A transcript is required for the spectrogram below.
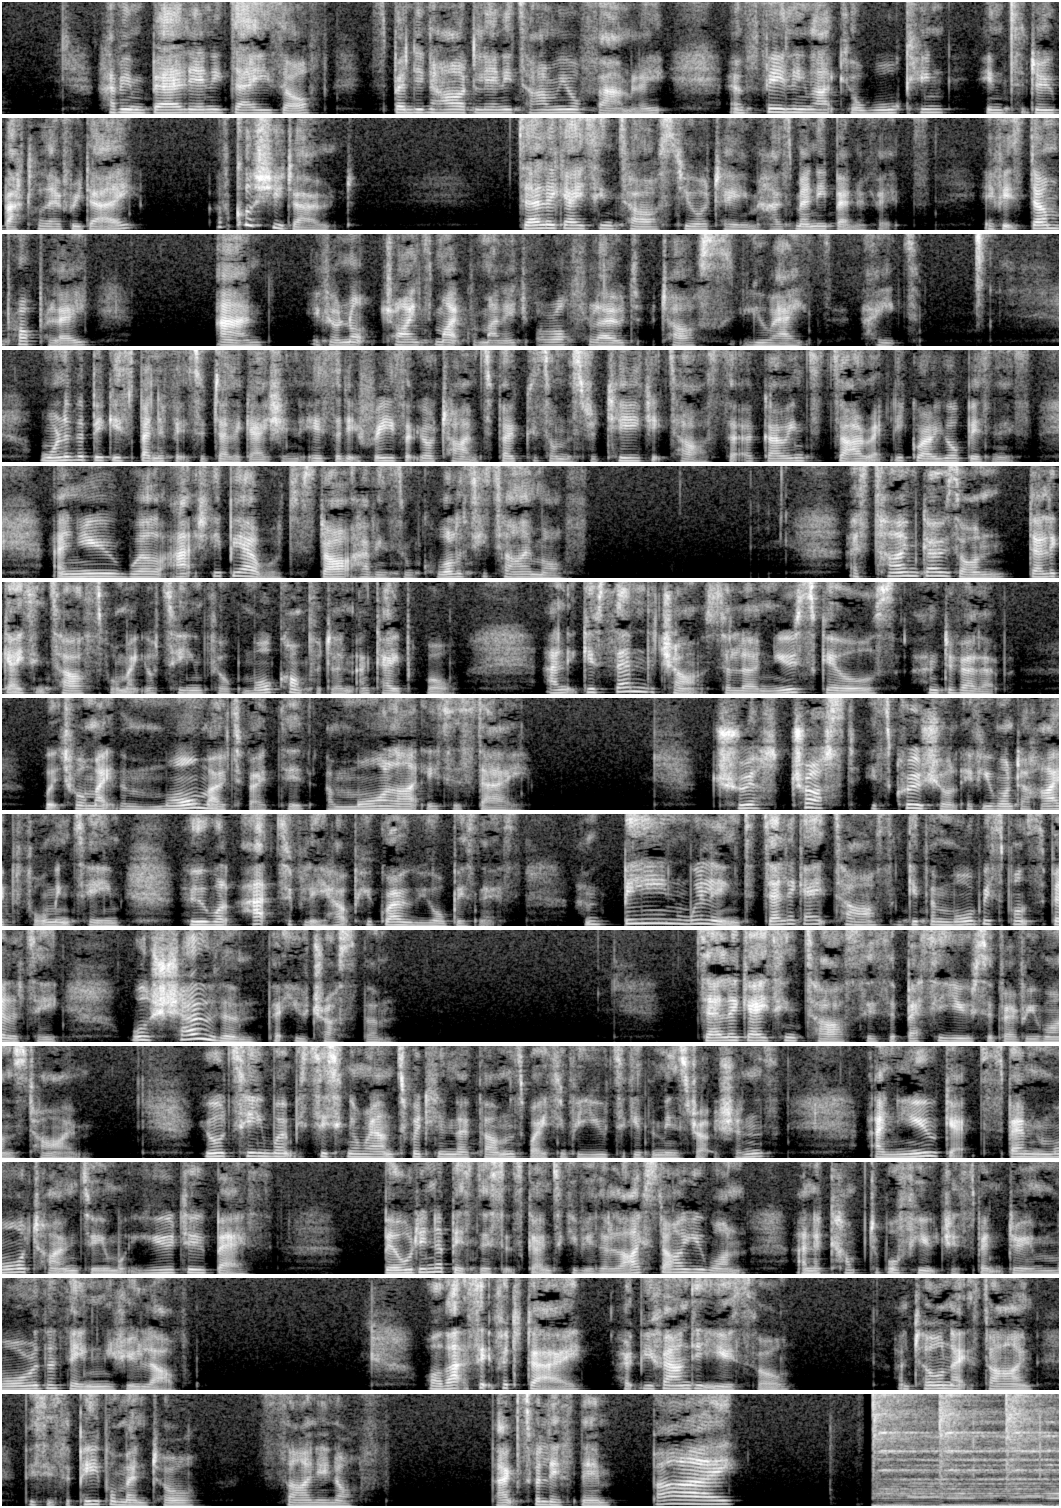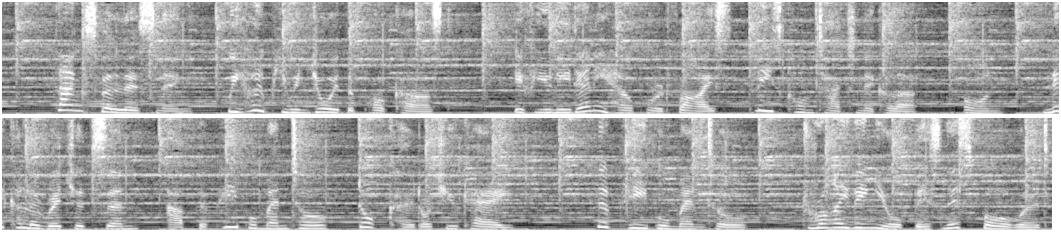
Having barely any days off, spending hardly any time with your family, and feeling like you're walking into do battle every day? Of course you don't. Delegating tasks to your team has many benefits if it's done properly and if you're not trying to micromanage or offload tasks you hate. hate. One of the biggest benefits of delegation is that it frees up your time to focus on the strategic tasks that are going to directly grow your business, and you will actually be able to start having some quality time off. As time goes on, delegating tasks will make your team feel more confident and capable, and it gives them the chance to learn new skills and develop, which will make them more motivated and more likely to stay. Trust, trust is crucial if you want a high performing team who will actively help you grow your business. And being willing to delegate tasks and give them more responsibility will show them that you trust them. Delegating tasks is the better use of everyone's time. Your team won't be sitting around twiddling their thumbs waiting for you to give them instructions, and you get to spend more time doing what you do best building a business that's going to give you the lifestyle you want and a comfortable future spent doing more of the things you love. Well, that's it for today. Hope you found it useful. Until next time, this is the People Mentor signing off. Thanks for listening. Bye. Thanks for listening. We hope you enjoyed the podcast. If you need any help or advice, please contact Nicola on Nicola Richardson at thepeoplementor.co.uk. The People Mentor, driving your business forward.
